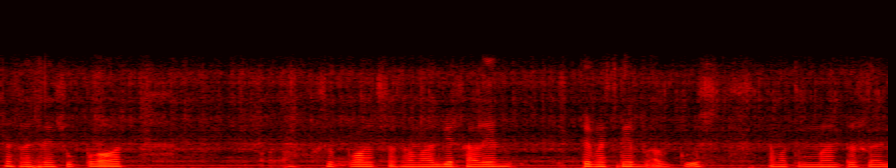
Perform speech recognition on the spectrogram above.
sering-sering support. Support sama biar kalian chemistry bagus sama teman terus kalian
